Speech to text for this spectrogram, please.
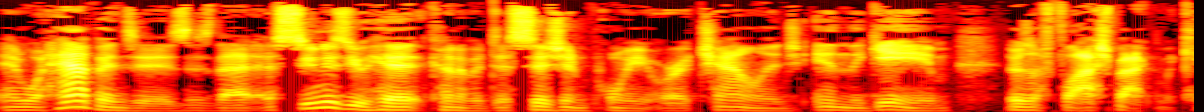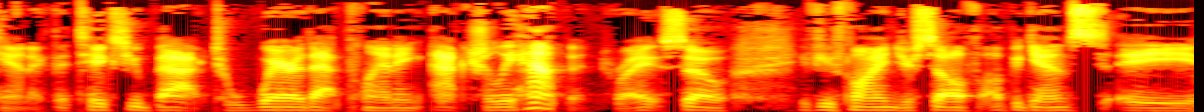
And what happens is is that as soon as you hit kind of a decision point or a challenge in the game, there's a flashback mechanic that takes you back to where that planning actually happened, right? So if you find yourself up against a,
